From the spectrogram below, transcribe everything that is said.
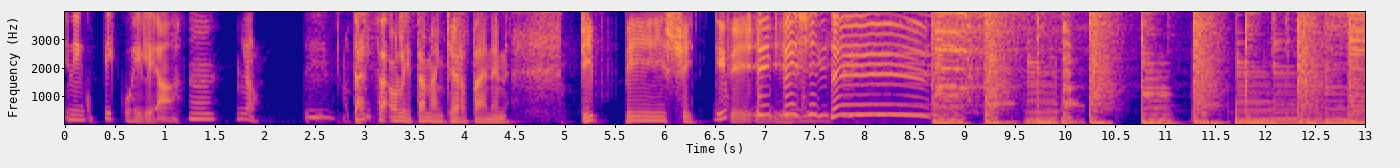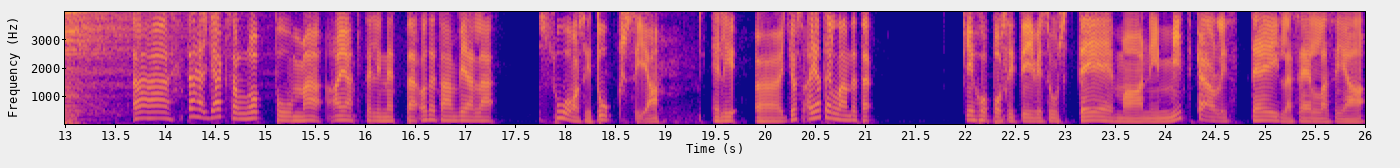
Ja niinku pikkuhiljaa. Mm. Joo. Tässä oli tämänkertainen Dippi Shitti. Äh, tähän jakson loppuun mä ajattelin, että otetaan vielä suosituksia. Eli äh, jos ajatellaan tätä kehopositiivisuusteemaa, niin mitkä olisi teillä sellaisia,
